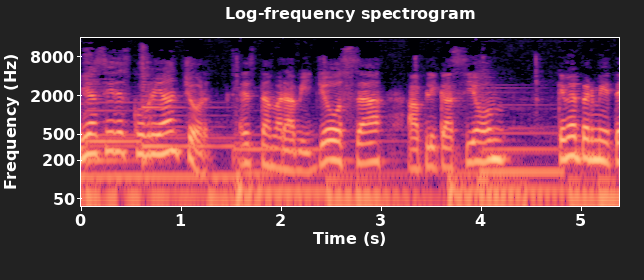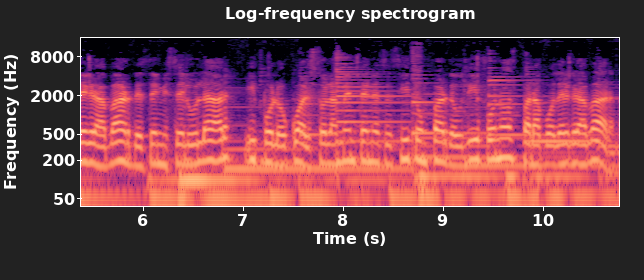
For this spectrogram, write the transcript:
Y así descubrí Anchor, esta maravillosa aplicación que me permite grabar desde mi celular y por lo cual solamente necesito un par de audífonos para poder grabar.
